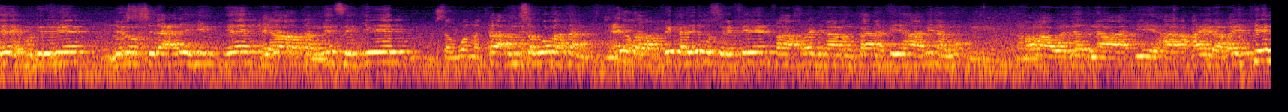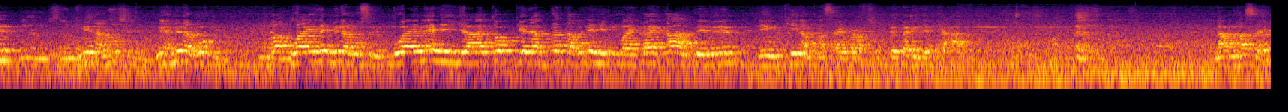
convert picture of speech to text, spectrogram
إيه مجرمين. لنرسل عليهم إيه حجارة من سجيل. مسومة. مسومة عند ربك للمسرفين فأخرجنا من كان فيها من المؤمنين فما وجدنا فيها غير بيت من المسلمين من المسلم من من المسلم وين هي توكل أبدا تبليه ما كان قال تمرين إن كنا مسايب رسول تتجد كعاد نعم مسايب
